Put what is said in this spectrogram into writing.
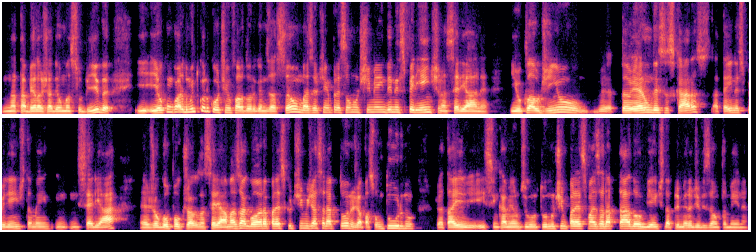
na tabela já deu uma subida, e, e, eu concordo muito quando o Coutinho fala da organização, mas eu tinha a impressão de um time ainda inexperiente na Série A, né, e o Claudinho é, era um desses caras, até inexperiente também em, em Série A, é, jogou poucos jogos na Série A, mas agora parece que o time já se adaptou, né, já passou um turno, já está aí e se encaminhando no segundo turno, o time parece mais adaptado ao ambiente da primeira divisão também, né.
